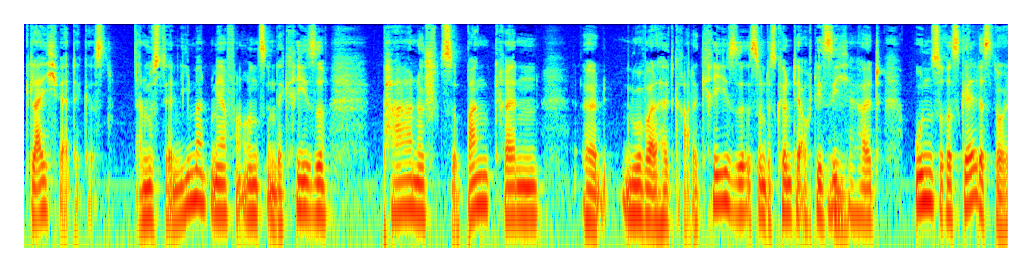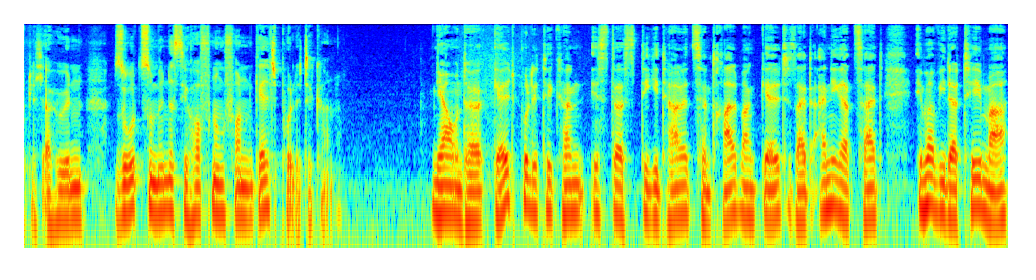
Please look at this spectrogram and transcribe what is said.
gleichwertig ist? Dann müsste ja niemand mehr von uns in der Krise panisch zur Bank rennen, äh, nur weil halt gerade Krise ist und das könnte ja auch die hm. Sicherheit unseres Geldes deutlich erhöhen, so zumindest die Hoffnung von Geldpolitikern. Ja, unter Geldpolitikern ist das digitale Zentralbankgeld seit einiger Zeit immer wieder Thema,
